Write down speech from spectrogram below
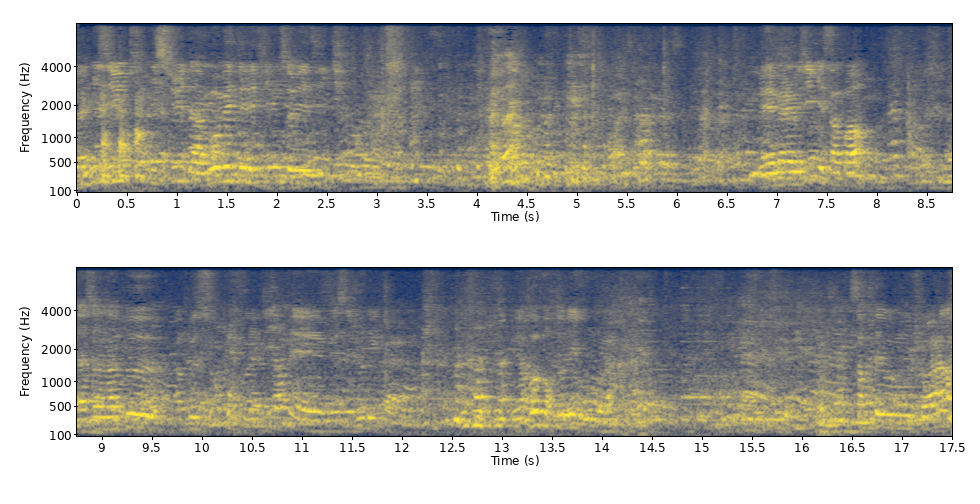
la musique issue d'un mauvais téléfilm soviétique. Mais, la musique est sympa. Ça sonne un peu, un peu souple, on peut le dire, mais, c'est joli quand même. A pas pour tous les goûts. Sortez vos mouchoirs.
